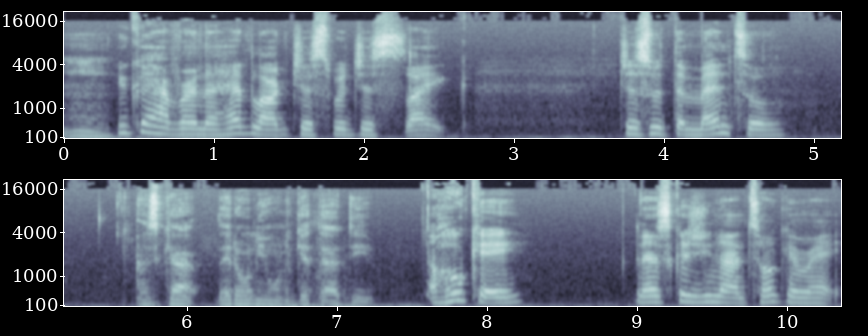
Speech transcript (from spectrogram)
Mm. You could have her in a headlock just with just like, just with the mental. That's cap. They don't even want to get that deep. Okay, that's because you're not talking right.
